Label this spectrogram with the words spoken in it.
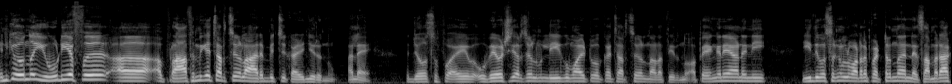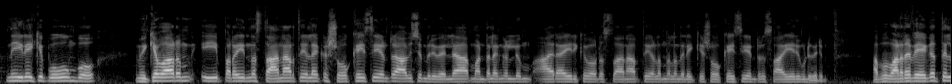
എനിക്ക് തോന്നുന്നു യു ഡി എഫ് പ്രാഥമിക ചർച്ചകൾ ആരംഭിച്ച് കഴിഞ്ഞിരുന്നു അല്ലേ? ജോസഫ് ഉഭയകക്ഷി ചർച്ചകളും ലീഗുമായിട്ടും ഒക്കെ ചർച്ചകൾ നടത്തിയിരുന്നു. അപ്പോൾ എങ്ങനെയാണ് ഇനി ഈ ദിവസങ്ങൾ വളരെ പെട്ടെന്ന് തന്നെ സമരാഗ്നിയിലേക്ക് പോകുമ്പോൾ മിക്കവാറും ഈ പറയുന്ന സ്ഥാനാർത്ഥികളെയൊക്കെ ഷോക്കേസ് ചെയ്യേണ്ട ആവശ്യം വരും. എല്ലാ മണ്ഡലങ്ങളിലും ആരായിരിക്കും അവരുടെ സ്ഥാനാർത്ഥികൾ എന്നുള്ള നിലയ്ക്ക് ഷോക്കേസ് ചെയ്യേണ്ട ഒരു സാഹചര്യം കൂടി വരും. അപ്പോൾ വളരെ വേഗത്തിൽ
